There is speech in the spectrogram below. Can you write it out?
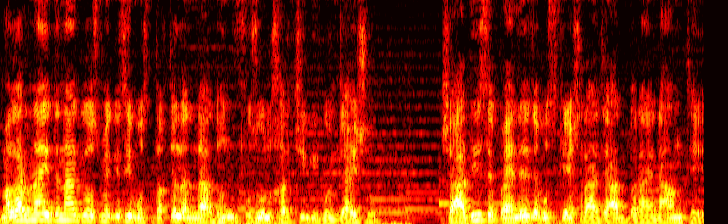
مگر نہ اتنا کہ اس میں کسی مستقل اندھا دھن فضول خرچی کی گنجائش ہو۔ شادی سے پہلے جب اس کے اخراجات برائے نام تھے،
